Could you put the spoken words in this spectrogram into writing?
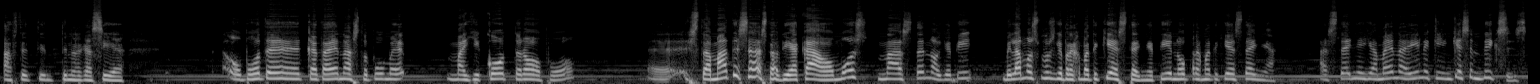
αυτή την, την εργασία. Οπότε κατά ένα, ας το πούμε, μαγικό τρόπο, ε, σταμάτησα σταδιακά όμως να ασθενώ, γιατί μιλάμε όμως για πραγματική ασθένεια. Τι εννοώ πραγματική ασθένεια; Ασθένεια για μένα είναι κλινικές ενδείξεις.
